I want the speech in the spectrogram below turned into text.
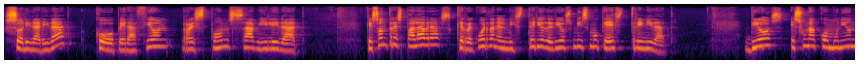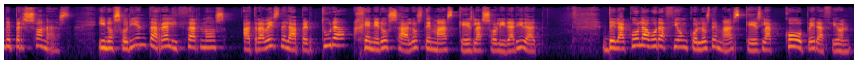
Solidaridad, cooperación, responsabilidad, que son tres palabras que recuerdan el misterio de Dios mismo que es Trinidad. Dios es una comunión de personas y nos orienta a realizarnos a través de la apertura generosa a los demás, que es la solidaridad, de la colaboración con los demás, que es la cooperación,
